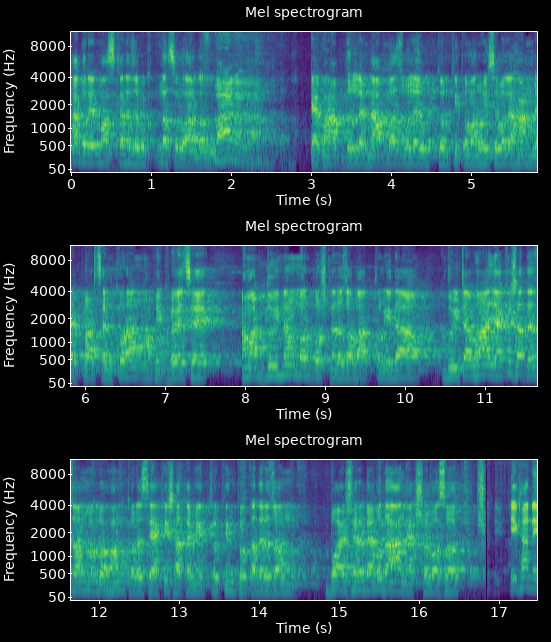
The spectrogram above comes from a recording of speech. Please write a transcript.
সাগরের মাঝখানে জোরে খন্না সুবান এখন আব্দুল্লাহ আব্বাস বলে উত্তর কি তোমার হয়েছে বলে হান্ড্রেড পার্সেন্ট কোরআন মাফিক হয়েছে। আমার দুই নম্বর প্রশ্নের জবাব তুমি দাও। দুইটা ভাই একই সাথে জন্মগ্রহণ করেছে একই সাথে মৃত্যু কিন্তু তাদের জন্ম বয়সের ব্যবধান একশো বছর। এখানে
